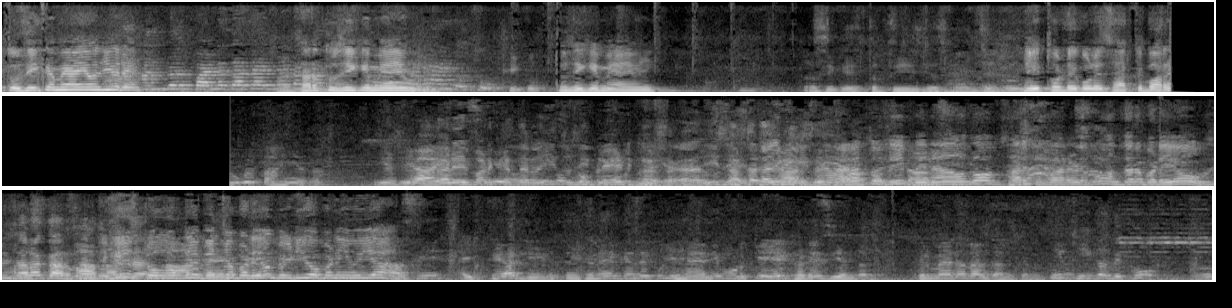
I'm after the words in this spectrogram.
ਤੁਸੀਂ ਕਿਵੇਂ ਆਏ ਹੋ ਜੀ ਉਰੇ? ਸਰ ਤੁਸੀਂ ਕਿਵੇਂ ਆਏ ਹੋ? ਠੀਕ ਹੋ? ਤੁਸੀਂ ਕਿਵੇਂ ਆਏ ਹੋ ਜੀ? ਅਸੀਂ ਕਿਸ ਤਫਤੀਸ਼ ਦੇ ਸੰਬੰਧ ਚ ਨਹੀਂ ਤੁਹਾਡੇ ਕੋਲੇ ਸਰਚ ਬਾਰੇ ਤਾਂ ਹੀ ਹੈ ਨਾ। ਜੀ ਅਸੀਂ ਆਏ ਨਹੀਂ ਬਣ ਕੇ ਤੇਰਾ ਜੀ ਤੁਸੀਂ ਕੰਪਲੇਂਟ ਕਰ ਸਕਦੇ ਜੀ ਸੱਤਾ ਜੀ ਸਰ ਤੁਸੀਂ ਬਿਨਾਂ ਉਹ ਤੋਂ ਸਰਚ ਵਾਰੰਟ ਤੋਂ ਅੰਦਰ ਬੜੇ ਹੋ। ਤੁਸੀਂ ਸਾਰਾ ਘਰ ਸਾਫ਼ ਤੁਸੀਂ ਸਟੋਰ ਦੇ ਵਿੱਚ ਬੜੇ ਹੋ ਵੀਡੀਓ ਬਣੀ ਹੋਈ ਆ। ਅਸੀਂ ਇੱਥੇ ਆ ਗੇਟ ਤੇ ਖੜੇ ਹਾਂ, ਕਹਿੰਦੇ ਕੋਈ ਹੈ ਨਹੀਂ ਮੁੜ ਕੇ ਇਹ ਖੜੇ ਸੀ ਅੰਦਰ। ਫਿਰ ਮੈਂ ਇਹਨਾਂ ਨਾਲ ਗੱਲ ਕਰਾਂ ਨਹੀਂ ਠੀਕ ਆ ਦੇਖੋ ਅਹ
